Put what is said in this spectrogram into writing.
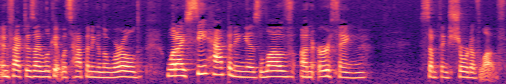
In fact, as I look at what's happening in the world, what I see happening is love unearthing something short of love.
